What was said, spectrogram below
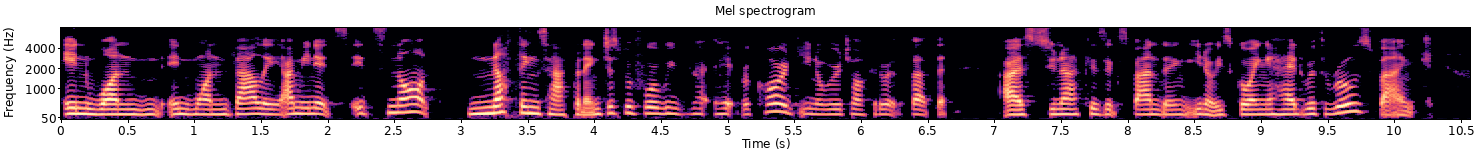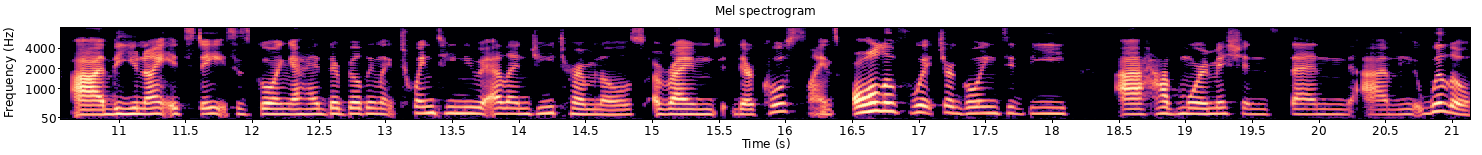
in one in one valley. I mean, it's it's not nothing's happening. Just before we hit record, you know, we were talking about the fact that uh, Sunak is expanding. You know, he's going ahead with Rosebank. Uh, the United States is going ahead. They're building like 20 new LNG terminals around their coastlines, all of which are going to be uh, have more emissions than um, Willow,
